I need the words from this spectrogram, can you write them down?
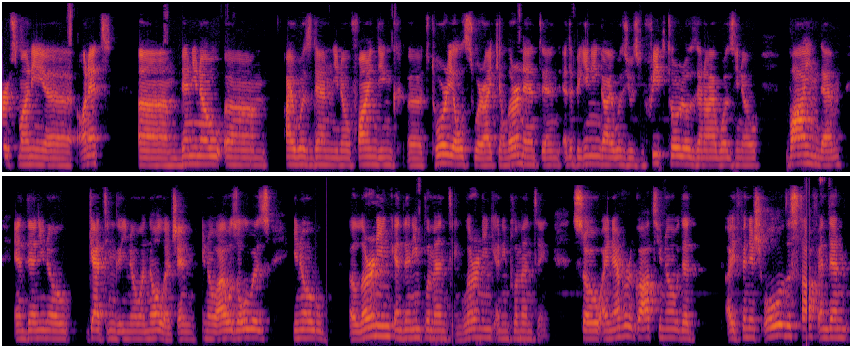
first money uh, on it. Um, then you know um, I was then you know finding uh, tutorials where I can learn it. And at the beginning I was using free tutorials. Then I was you know buying them and then you know getting you know a knowledge. And you know i was always you know uh, learning and then implementing learning and implementing. So i never got you know that i finish all of the stuff and then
